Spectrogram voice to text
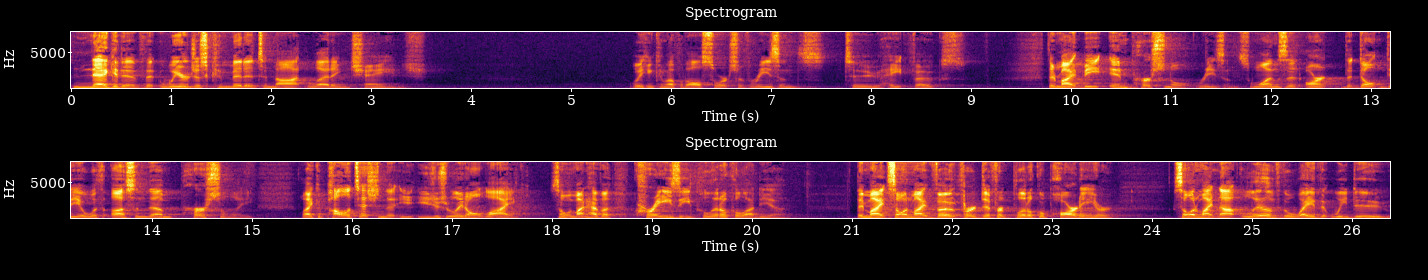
negative, that we are just committed to not letting change. We can come up with all sorts of reasons to hate folks. There might be impersonal reasons, ones that aren't that don't deal with us and them personally, like a politician that you, you just really don't like. Someone might have a crazy political idea. They might someone might vote for a different political party or someone might not live the way that we do.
